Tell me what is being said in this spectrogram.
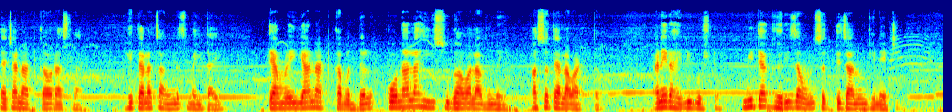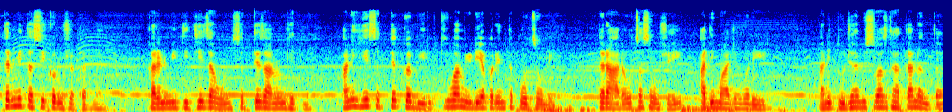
त्याच्या नाटकावर असणार हे त्याला चांगलंच माहीत आहे. त्यामुळे या नाटकाबद्दल कोणालाही सुगावा लागू नये असं त्याला वाटतं. आणि राहिली गोष्ट मी त्या घरी जाऊन सत्य जाणून घेण्याची. तर मी तसे करू शकत नाही कारण मी तिथे जाऊन सत्य जाणून घेतलं आणि हे सत्य कबीर किंवा मीडियापर्यंत पोहोचवले. तर आरवचा संशय आधी माझ्यावर येईल आणि तुझ्या विश्वासघातानंतर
